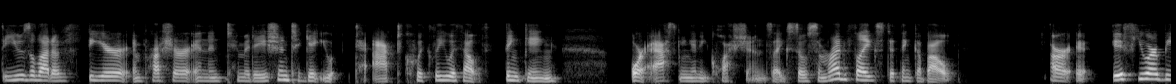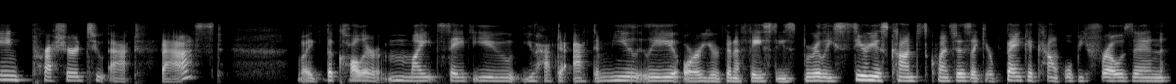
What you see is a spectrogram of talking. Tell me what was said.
they use a lot of fear and pressure and intimidation to get you to act quickly without thinking or asking any questions. Like so some red flags to think about are if you are being pressured to act fast like the caller might say to you you have to act immediately or you're going to face these really serious consequences like your bank account will be frozen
